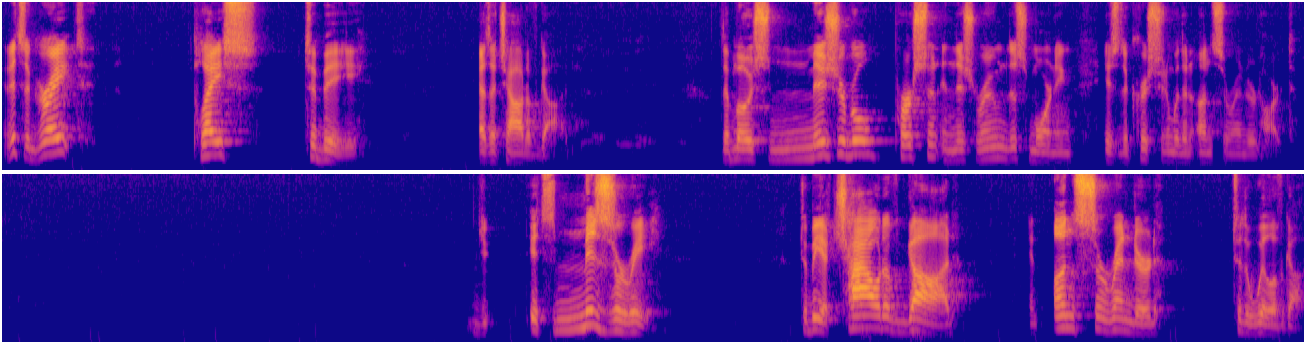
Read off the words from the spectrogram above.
And it's a great place to be as a child of God. The most miserable person in this room this morning is the Christian with an unsurrendered heart. It's misery to be a child of God and unsurrendered to the will of God.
